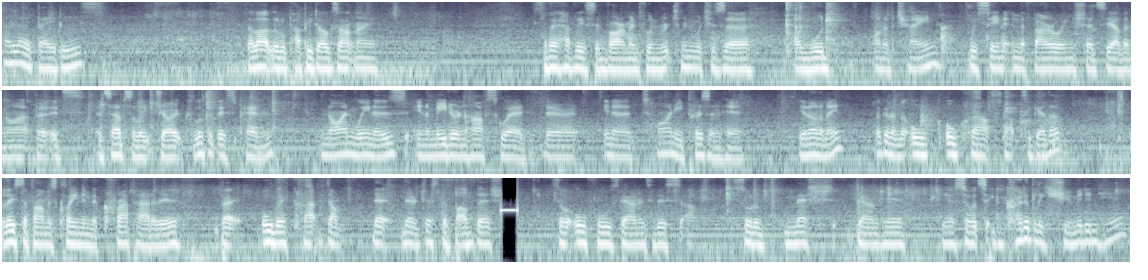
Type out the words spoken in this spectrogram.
Hello, babies. They're like little puppy dogs, aren't they? So they have this environmental enrichment, which is a, a wood on a chain. We've seen it in the farrowing sheds the other night, but it's it's absolute joke. Look at this pen. Nine weaners in a metre and a half squared. They're in a tiny prison here. You know what I mean? Look at them, they're all, all crouched up together. At least the farmer's cleaning the crap out of here, but all their crap dump, they're, they're just above their sh- so it all falls down into this uh, sort of mesh down here. Yeah, so it's incredibly humid in here.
